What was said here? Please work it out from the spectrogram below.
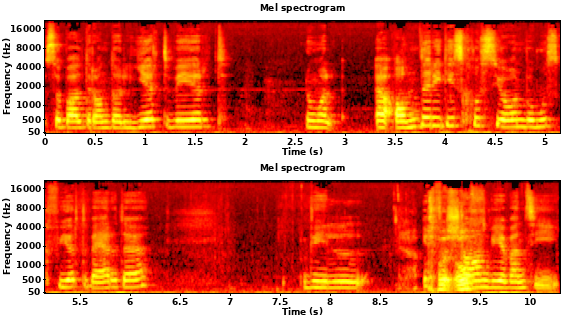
sobald randaliert wird, nochmal eine andere Diskussion, die muss geführt werden Weil ich Aber verstehe, oft- wie wenn sie,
